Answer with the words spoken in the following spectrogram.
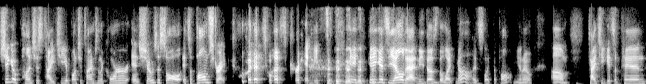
Shingo punches Taichi a bunch of times in the corner and shows us all it's a palm strike, which was great. he, he gets yelled at and he does the like, no, it's like the palm, you know. Um, Taichi gets a pin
